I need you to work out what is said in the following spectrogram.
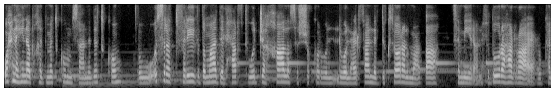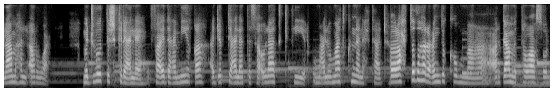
وإحنا هنا بخدمتكم ومساندتكم وأسرة فريق ضماد الحرف توجه خالص الشكر والعرفان للدكتورة المعطاة سميرة. لحضورها الرائع وكلامها الأروع. مجهود تشكري عليه. وفائدة عميقة أجبتي على تساؤلات كثير ومعلومات كنا نحتاجها. راح تظهر عندكم أرقام التواصل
